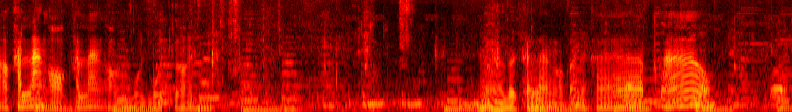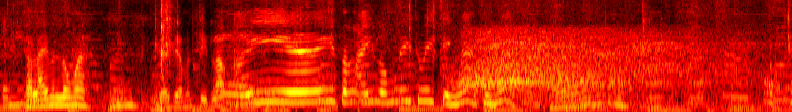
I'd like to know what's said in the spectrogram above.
เอาคันล่างออกคันล่างออกหมุดหมุดก่อนอ่ารถคันล่างออกก่อนนะครับอ้าวสไลด์มันลงมาอืมเดี๋ยวเดี๋ยวมันติดล็อกเอ้ยเอ้ยสไลด์ลงได้ด้วยเจ๋งมากเจ๋งมากโอ้โอ้โห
